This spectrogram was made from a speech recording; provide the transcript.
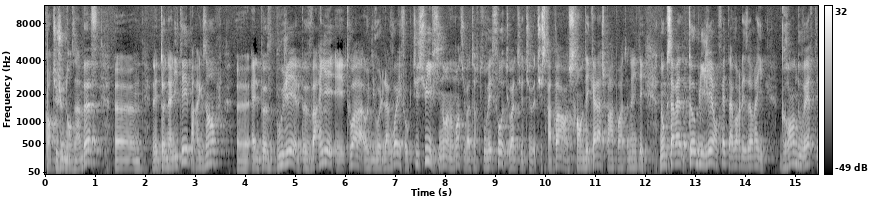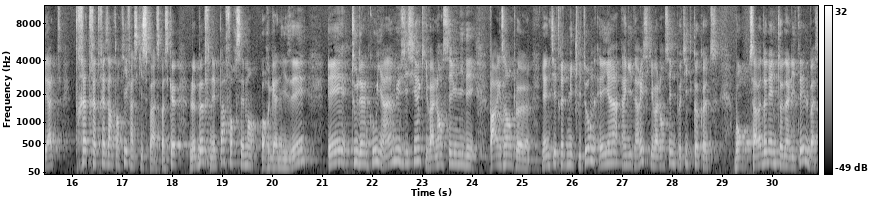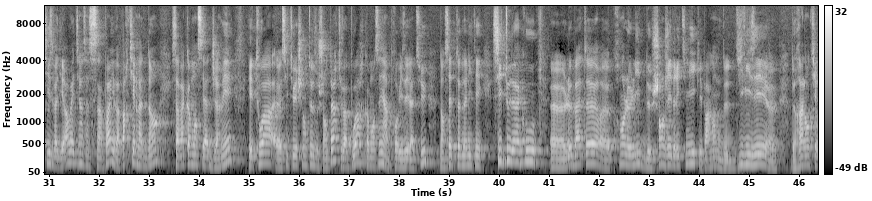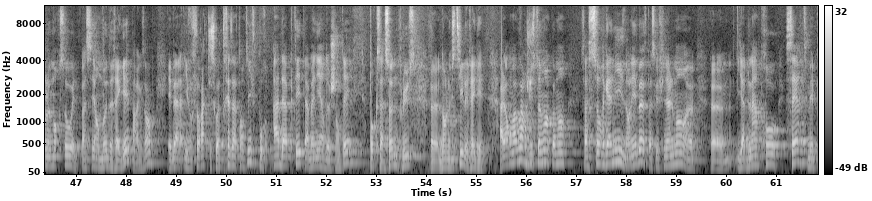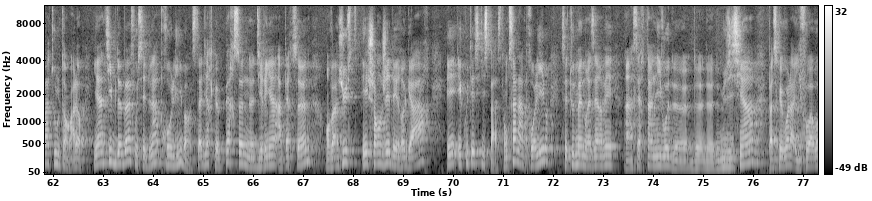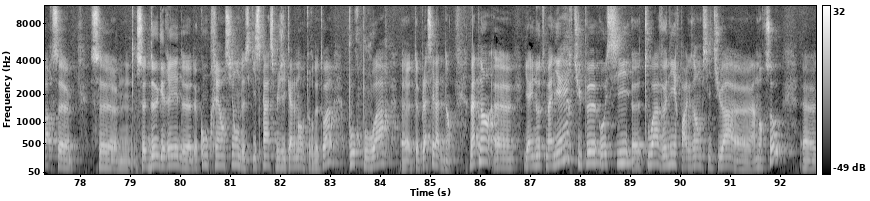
Quand tu joues dans un bœuf, euh, les tonalités par exemple, euh, elles peuvent bouger, elles peuvent varier. Et toi au niveau de la voix il faut que tu suives. Sinon à un moment tu vas te retrouver faux, tu, vois, tu, seras, pas, tu seras en décalage par rapport à la tonalité. Donc ça va t'obliger en fait à avoir les oreilles grandes ouvertes et à être très très très attentif à ce qui se passe. Parce que le bœuf n'est pas forcément organisé et tout d'un coup, il y a un musicien qui va lancer une idée. Par exemple, euh, il y a une petite rythmique qui tourne et il y a un guitariste qui va lancer une petite cocotte. Bon, ça va donner une tonalité, le bassiste va dire « Ah ouais tiens, ça c'est sympa », il va partir là-dedans, ça va commencer à jammer et toi, euh, si tu es chanteuse ou chanteur, tu vas pouvoir commencer à improviser là-dessus dans cette tonalité. Si tout d'un coup, euh, le batteur prend le lead de changer de rythmique et par exemple de diviser, de ralentir le morceau et de passer en mode reggae par exemple, eh bien, il faudra que tu sois très attentif pour adapter ta manière de chanter pour que ça sonne plus euh, dans le style reggae. Alors on va voir justement comment ça s'organise dans les bœufs parce que finalement euh, euh, il y a de l'impro certes mais pas tout le temps. Alors il y a un type de bœuf où c'est de l'impro libre c'est-à-dire que personne ne dit rien à personne, on va juste échanger des regards et écouter ce qui se passe. Donc ça, l'impro libre, c'est tout de même réservé à un certain niveau de, de, musicien parce que voilà, il faut avoir ce, ce, degré de, compréhension de ce qui se passe musicalement autour de toi pour pouvoir euh, te placer là-dedans. Maintenant, euh, il y a une autre manière. Tu peux aussi toi venir par exemple si tu as un morceau,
